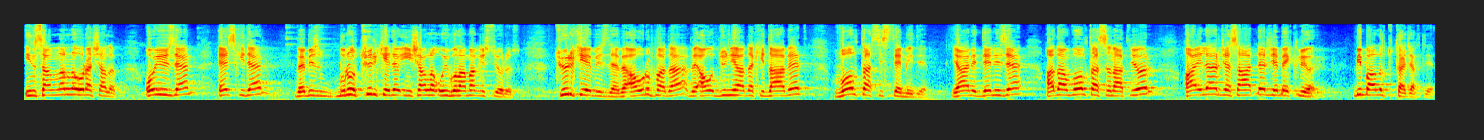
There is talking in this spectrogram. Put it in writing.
insanlarla uğraşalım. O yüzden eskiden ve biz bunu Türkiye'de inşallah uygulamak istiyoruz. Türkiye'mizde ve Avrupa'da ve dünyadaki davet volta sistemiydi. Yani denize adam voltasını atıyor, aylarca saatlerce bekliyor. Bir balık tutacak diye.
